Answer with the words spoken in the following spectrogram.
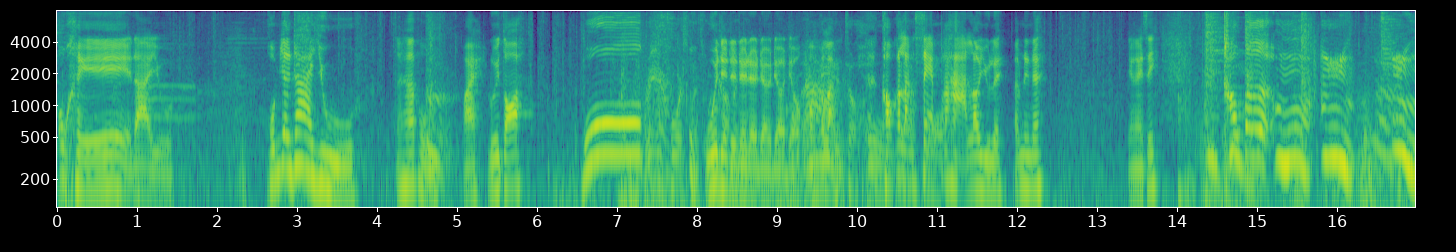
โอเคได้อยู่ ผมยังได้อยู่นะครับผมไปลุยต่อบู๊ Reinforcements อุ้ย were เดี๋ยวเดี๋ยว coming. เดี๋ยวเดี๋ยวเดี๋ยวเดี๋ยวเขากำลังเขากำลังแซบทหารเราอยู่เลยแป๊บนึงนะยังไงสิเคาน์เตอร์อืมอืมอืม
